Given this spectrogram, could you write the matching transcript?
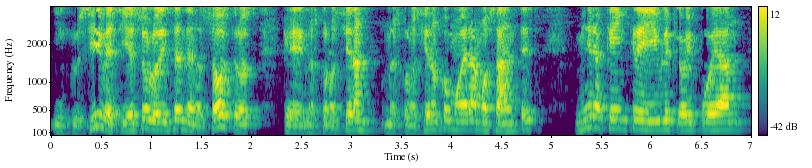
Inclusive, si eso lo dicen de nosotros, que nos conocieran, nos conocieron como éramos antes, mira qué increíble que hoy puedan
